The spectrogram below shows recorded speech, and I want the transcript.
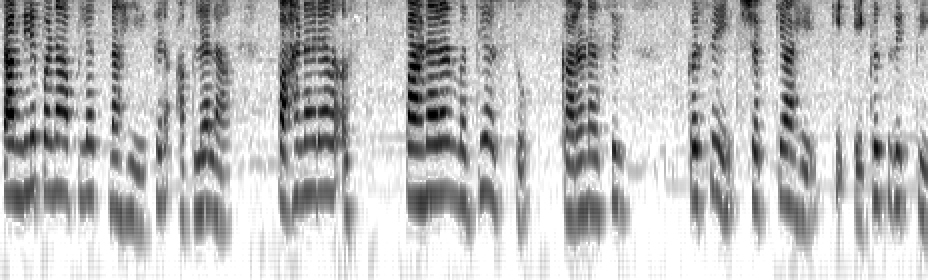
चांगलेपणा आपल्यात नाही तर आपल्याला पाहणाऱ्या अस पाहणाऱ्यांमध्ये असतो. कारण असे कसे शक्य आहे की एकच व्यक्ती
